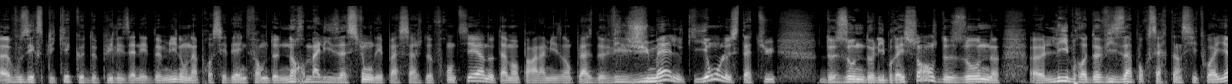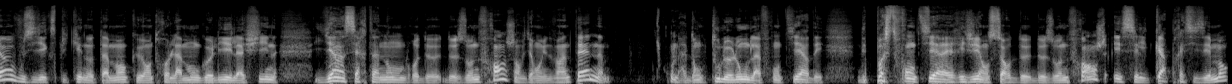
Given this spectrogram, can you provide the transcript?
Euh, vous expliquez que depuis les années 2000, on a procédé à une forme de normalisation des passages de frontières, notamment par la mise en place de villes jumelles qui ont le statut de zones de libre-échange, de zones euh, libres de visa pour certains citoyens. Vous y expliquez notamment qu'entre la Mongolie et la Chine, il y a un certain nombre de, de zones franches, environ une vingtaine. On a donc tout le long de la frontière des, postes frontières érigés en sorte de, de zone franche, et c'est le cas précisément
